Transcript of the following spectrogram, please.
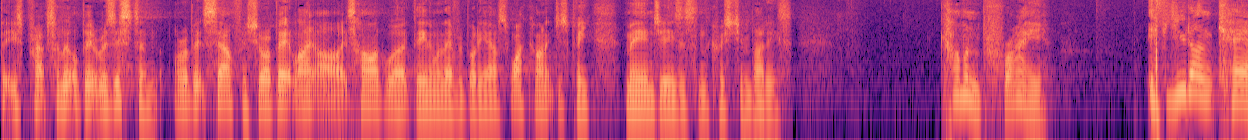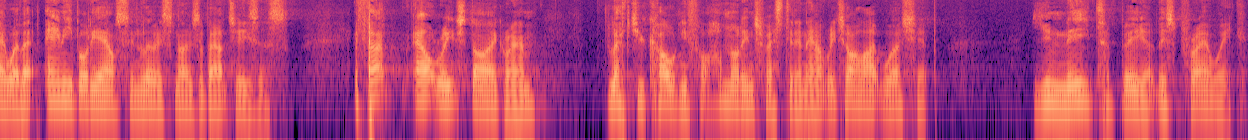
that is perhaps a little bit resistant or a bit selfish or a bit like, oh, it's hard work dealing with everybody else. Why can't it just be me and Jesus and the Christian buddies? Come and pray. If you don't care whether anybody else in Lewis knows about Jesus, if that outreach diagram left you cold and you thought, I'm not interested in outreach, I like worship, you need to be at this prayer week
